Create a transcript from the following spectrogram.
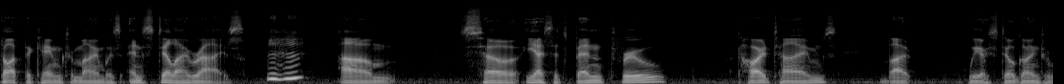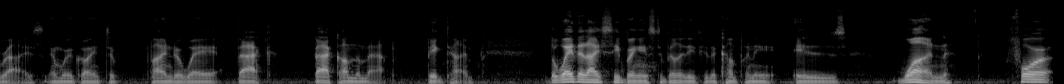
thought that came to mind was, and still I rise. Mm-hmm. Um, so, yes, it's been through hard times, but we are still going to rise and we're going to find a way back, back on the map, big time. The way that I see bringing stability to the company is one, for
